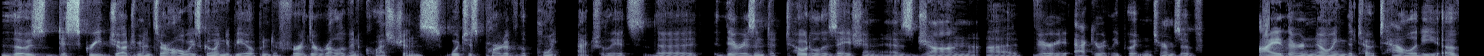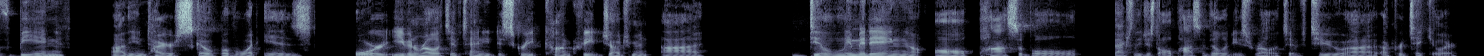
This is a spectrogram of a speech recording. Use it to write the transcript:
those discrete judgments are always going to be open to further relevant questions which is part of the point actually. It's the there isn't a totalization as john uh, very accurately put in terms of either knowing the totality of being uh, the entire scope of what is or even relative to any discrete concrete judgment uh, delimiting all possible actually just all possibilities relative to uh, a particular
